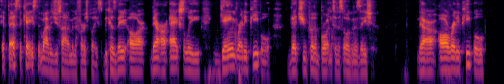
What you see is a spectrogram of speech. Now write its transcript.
If that's the case, then why did you sign them in the first place? Because they are there are actually game ready people that you could have brought into this organization. There are already people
